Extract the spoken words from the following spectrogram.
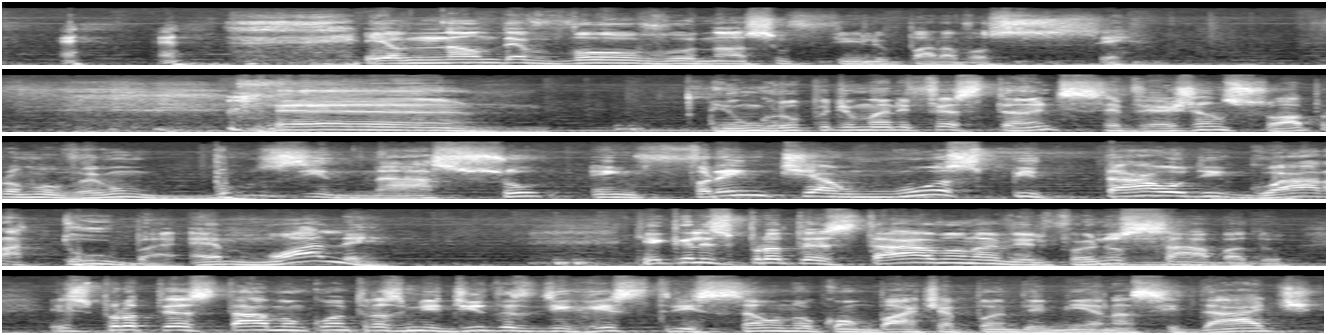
Eu não devolvo o nosso filho para você. É, e um grupo de manifestantes, você vejam só, promoveu um buzinaço em frente a um hospital de Guaratuba. É mole? O que, que eles protestavam, Navilho? Foi no sábado. Eles protestavam contra as medidas de restrição no combate à pandemia na cidade,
